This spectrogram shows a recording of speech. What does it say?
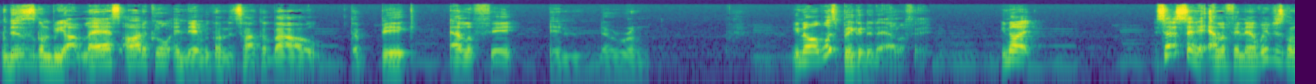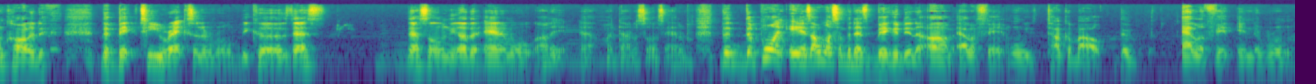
this is going to be our last article, and then we're going to talk about the big elephant in the room. You know, what's bigger than the elephant? You know what? Instead of saying elephant now, we're just gonna call it the big T Rex in the room because that's that's the only other animal. Are they are dinosaurs animals? The the point is, I want something that's bigger than an um elephant when we talk about the elephant in the room.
